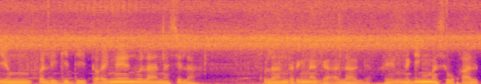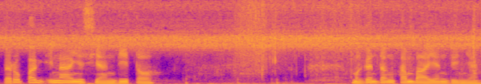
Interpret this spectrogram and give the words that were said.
yung paligid dito. Ay ngayon wala na sila. Wala na rin nag-aalaga. Kaya naging masukal. Pero pag inayos yan dito magandang tambayan din yan.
